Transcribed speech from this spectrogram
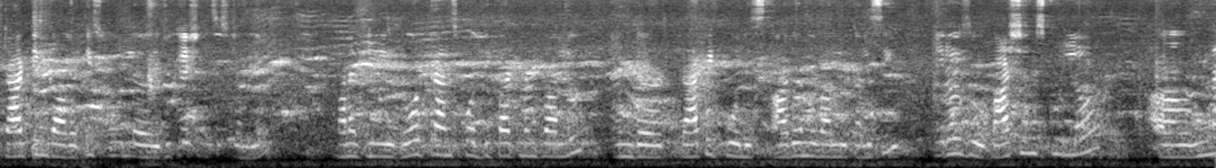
స్టార్టింగ్ కాబట్టి స్కూల్ ఎడ్యుకేషన్ సిస్టంలో మనకి రోడ్ ట్రాన్స్పోర్ట్ డిపార్ట్మెంట్ వాళ్ళు అండ్ ట్రాఫిక్ పోలీస్ ఆదోని వాళ్ళు కలిసి ఈరోజు భాషం స్కూల్లో ఉన్న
